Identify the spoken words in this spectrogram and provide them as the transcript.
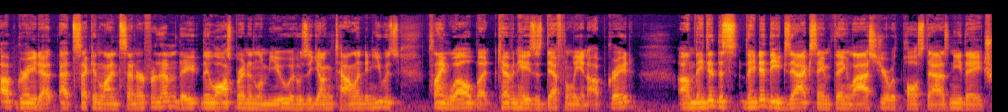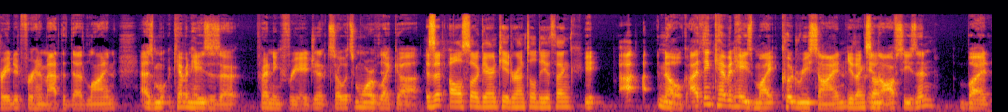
upgrade at, at second line center for them. They they lost Brendan Lemieux, who's a young talent, and he was playing well. But Kevin Hayes is definitely an upgrade. Um, they did this. They did the exact same thing last year with Paul Stastny. They traded for him at the deadline. As Kevin Hayes is a pending free agent, so it's more of like a Is it also a guaranteed rental? Do you think? it, I, no, I think Kevin Hayes might could resign. You think so? in the offseason, but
